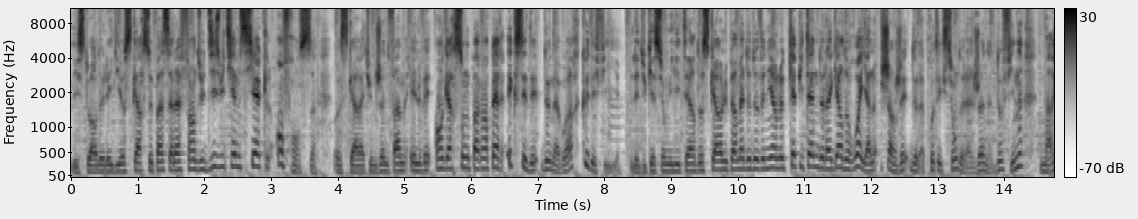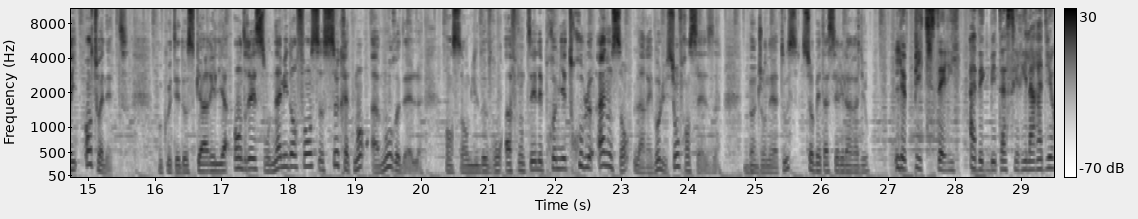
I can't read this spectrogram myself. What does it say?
L'histoire de Lady Oscar se passe à la fin du XVIIIe siècle en France. Oscar est une jeune femme élevée en garçon par un père excédé de n'avoir que des filles. L'éducation militaire d'Oscar lui permet de devenir le capitaine de la garde royale chargé de la protection de la jeune dauphine Marie-Antoinette. Aux côtés d'Oscar, il y a André, son ami d'enfance, secrètement amoureux d'elle. Ensemble, ils devront affronter les premiers troubles annonçant la Révolution française. Bonne journée à tous sur Beta Série La Radio. Le Pitch Série avec Beta Série La Radio.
